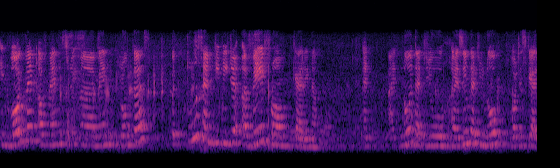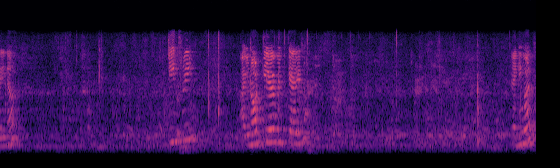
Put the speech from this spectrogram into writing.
involvement of mainstream, uh, main bronchus, but 2 centimeter away from carina. And I know that you, I assume that you know what is carina. T3, are you not clear with carina? Anyone?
